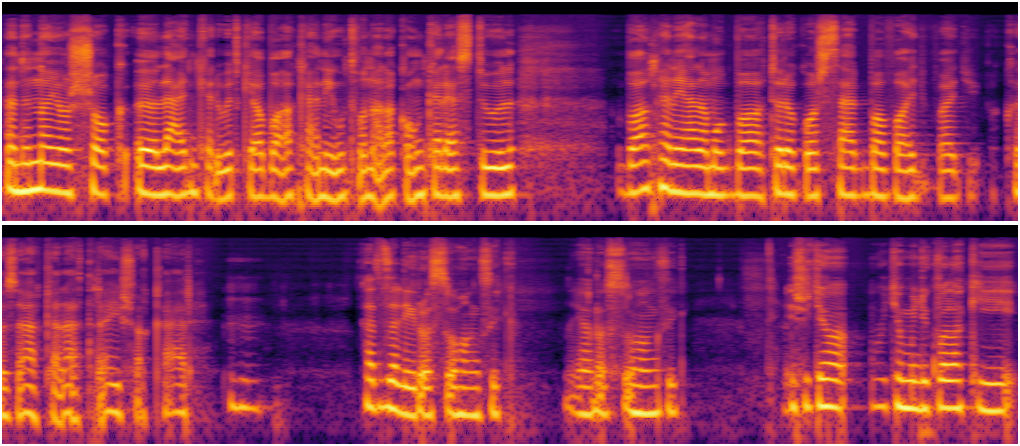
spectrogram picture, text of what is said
tehát nagyon sok lány került ki a balkáni útvonalakon keresztül, balkáni államokba, Törökországba, vagy, vagy közel-keletre is akár. Uh-huh. Hát ez elég rosszul hangzik. Nagyon rosszul hangzik. És hogyha, hogyha mondjuk valaki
